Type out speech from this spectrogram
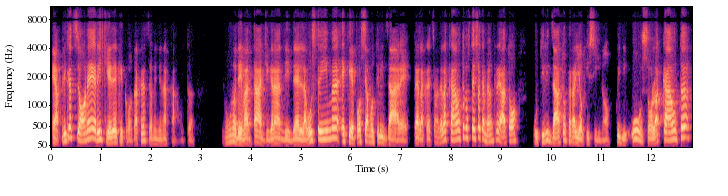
e applicazione, richiede che cosa? La creazione di un account uno dei vantaggi grandi della VStream è che possiamo utilizzare per la creazione dell'account lo stesso che abbiamo creato, utilizzato per Ayoki Sino, quindi un solo account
